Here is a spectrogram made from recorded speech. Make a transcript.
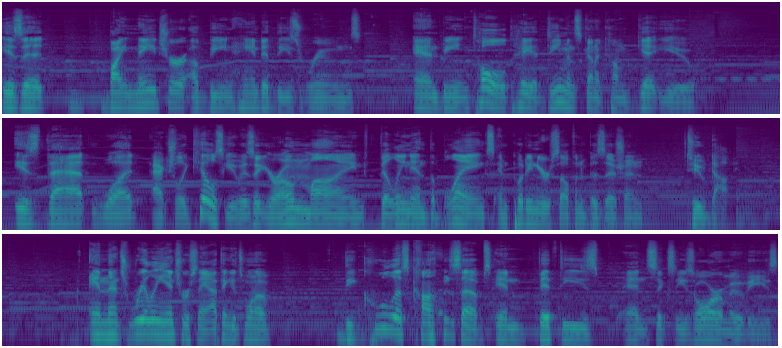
is it by nature of being handed these runes and being told, "Hey, a demon's going to come get you." Is that what actually kills you? Is it your own mind filling in the blanks and putting yourself in a position to die. And that's really interesting. I think it's one of the coolest concepts in 50s and 60s horror movies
